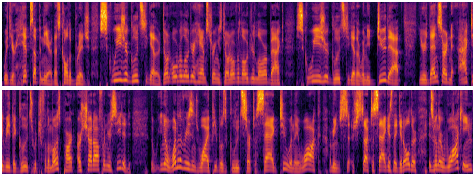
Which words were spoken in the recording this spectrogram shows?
with your hips up in the air. That's called a bridge. Squeeze your glutes together. Don't overload your hamstrings. Don't overload your lower back. Squeeze your glutes together. When you do that, you're then starting to activate the glutes, which for the most part are shut off when you're seated. You know, one of the reasons why people's glutes start to sag too when they walk, I mean, start to sag as they get older is when they're walking,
